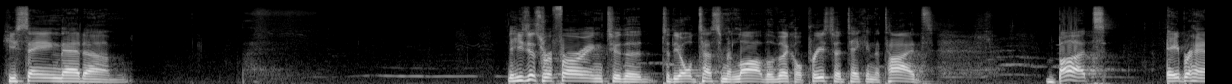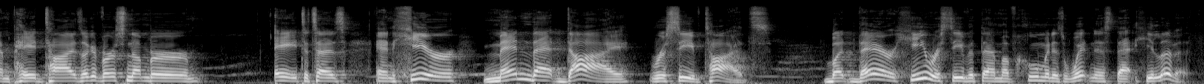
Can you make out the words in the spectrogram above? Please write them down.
he's saying that um, he's just referring to the to the Old Testament law of the Levitical priesthood taking the tithes. But Abraham paid tithes. Look at verse number 8. It says, And here men that die receive tithes, but there he receiveth them of whom it is witnessed that he liveth.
